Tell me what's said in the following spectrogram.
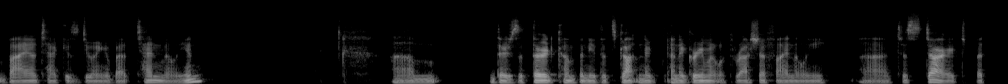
Biotech is doing about 10 million. Um, there's a third company that's gotten a, an agreement with Russia finally uh, to start, but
